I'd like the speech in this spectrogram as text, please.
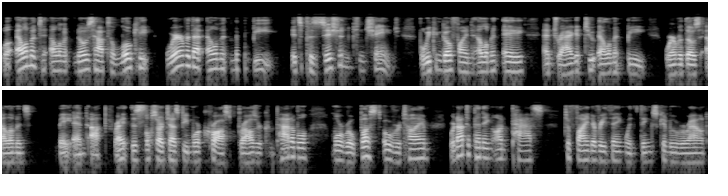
Well, element to element knows how to locate wherever that element may be. Its position can change, but we can go find element A and drag it to element B, wherever those elements may end up, right? This helps our test be more cross-browser compatible, more robust over time. We're not depending on paths to find everything when things can move around.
